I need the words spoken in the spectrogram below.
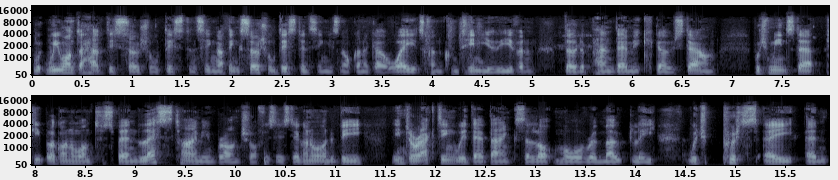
We want to have this social distancing. I think social distancing is not going to go away. It's going to continue even though the pandemic goes down which means that people are going to want to spend less time in branch offices. They're going to want to be interacting with their banks a lot more remotely, which puts a an,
